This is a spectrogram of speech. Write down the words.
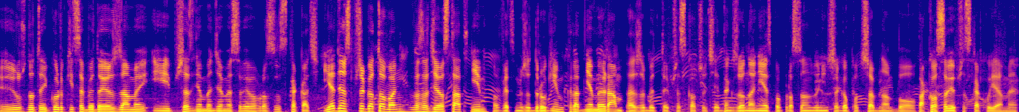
już do tej górki sobie dojeżdżamy i przez nią będziemy sobie po prostu skakać. Jeden z przygotowań, w zasadzie ostatnim, powiedzmy, że drugim, kradniemy rampę, żeby tutaj przeskoczyć. Jednakże ona nie jest po prostu do niczego potrzebna, bo taką sobie przeskakujemy.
